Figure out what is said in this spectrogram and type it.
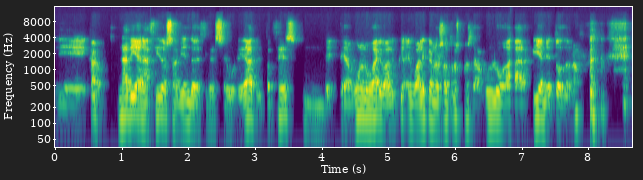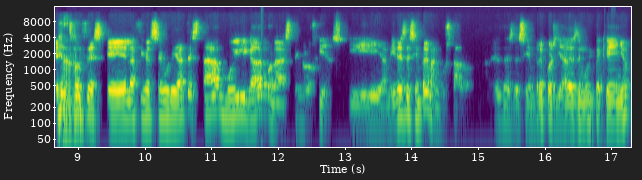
eh, claro, nadie ha nacido sabiendo de ciberseguridad, entonces de, algún lugar, igual, igual, que nosotros, pues de algún lugar viene todo, ¿no? entonces, eh, la ciberseguridad está muy ligada con las tecnologías y a mí desde siempre me han gustado. Desde siempre, pues ya desde muy pequeño,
